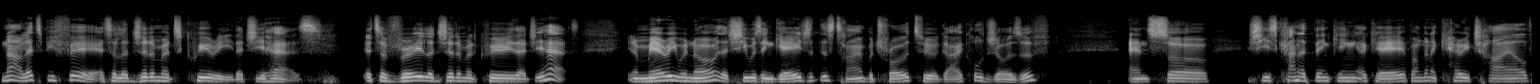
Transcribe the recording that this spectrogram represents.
Now, let's be fair, it's a legitimate query that she has. It's a very legitimate query that she has. You know, Mary, we know that she was engaged at this time, betrothed to a guy called Joseph. And so she's kind of thinking, okay, if I'm going to carry child,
